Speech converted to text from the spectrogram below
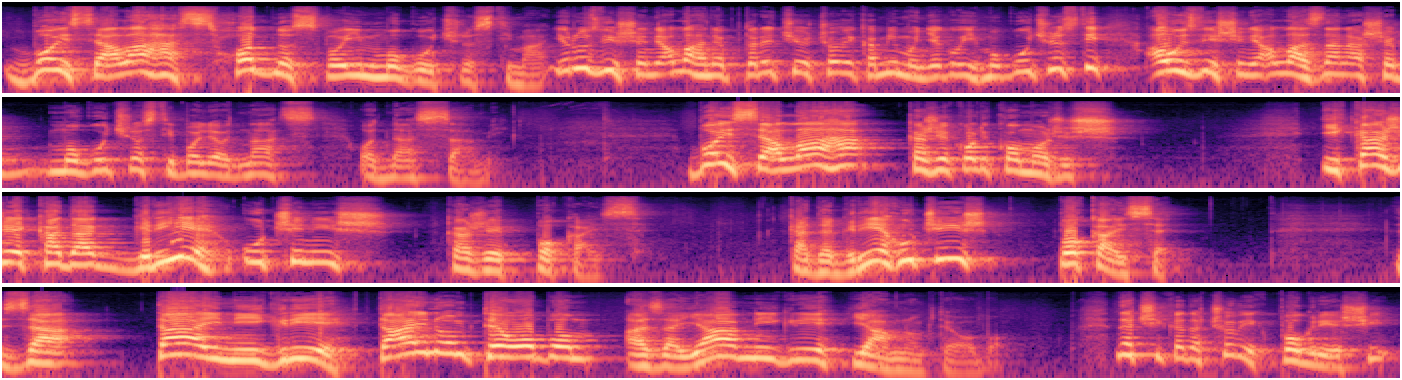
Boj se Allaha shodno svojim mogućnostima. Jer uzvišen je Allah ne optorećuje čovjeka mimo njegovih mogućnosti, a uzvišen je Allah zna naše mogućnosti bolje od nas, od nas sami. Boj se Allaha, kaže koliko možeš. I kaže kada grijeh učiniš, kaže pokaj se. Kada grijeh učiniš, pokaj se. Za tajni grijeh tajnom te obom, a za javni grijeh javnom te obom. Znači, kada čovjek pogriješi,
